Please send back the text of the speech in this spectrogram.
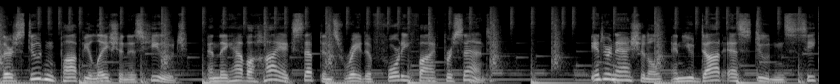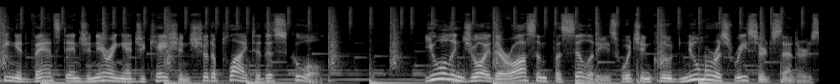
Their student population is huge, and they have a high acceptance rate of 45%. International and U.S students seeking advanced engineering education should apply to this school. You will enjoy their awesome facilities which include numerous research centers,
